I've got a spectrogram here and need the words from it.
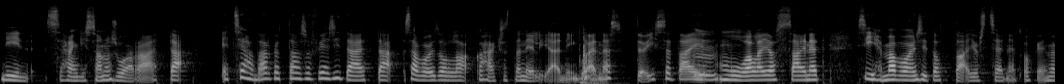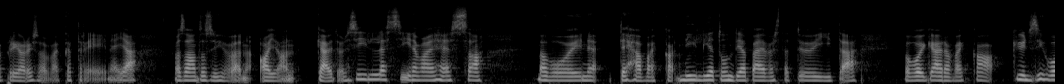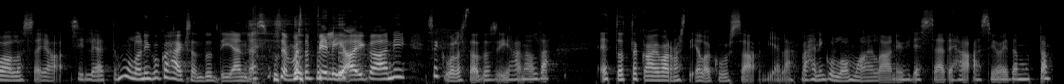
Niin hänkin sanoi suoraan, että et sehän tarkoittaa Sofia sitä, että sä voit olla kahdeksasta neljään niin kuin ns. töissä tai mm. muualla jossain. Et siihen mä voin sitten ottaa just sen, että okei mä priorisoin vaikka treenejä. Mä saan tosi hyvän ajan käytön sille siinä vaiheessa. mä voin tehdä vaikka neljä tuntia päivästä töitä, mä voin käydä vaikka kynsihuollossa ja silleen, että mulla on niinku kahdeksan tuntia jännäs semmoista peliaikaa, niin se kuulostaa tosi ihanalta. Että totta kai varmasti elokuussa vielä vähän niin kuin lomaillaan yhdessä ja tehdään asioita, mutta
